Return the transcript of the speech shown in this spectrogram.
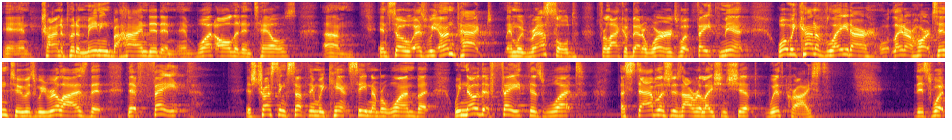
and trying to put a meaning behind it and, and what all it entails. Um, and so, as we unpacked and we wrestled, for lack of better words, what faith meant, what we kind of laid our, laid our hearts into is we realized that, that faith is trusting something we can't see, number one, but we know that faith is what establishes our relationship with Christ. It's what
